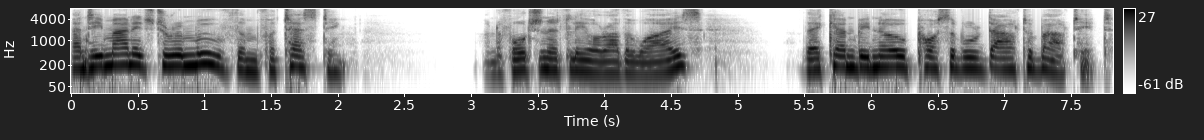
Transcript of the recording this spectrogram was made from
and he managed to remove them for testing. Unfortunately or otherwise, there can be no possible doubt about it.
